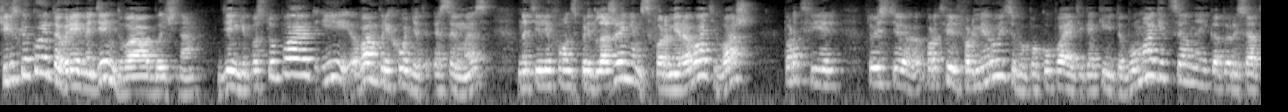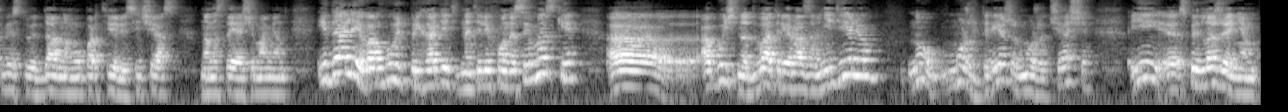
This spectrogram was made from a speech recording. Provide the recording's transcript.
Через какое-то время, день-два обычно, деньги поступают, и вам приходит смс на телефон с предложением сформировать ваш портфель. То есть э, портфель формируется, вы покупаете какие-то бумаги ценные, которые соответствуют данному портфелю сейчас, на настоящий момент. И далее вам будет приходить на телефон смс э, обычно 2-3 раза в неделю, ну, может реже, может чаще, и э, с предложением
